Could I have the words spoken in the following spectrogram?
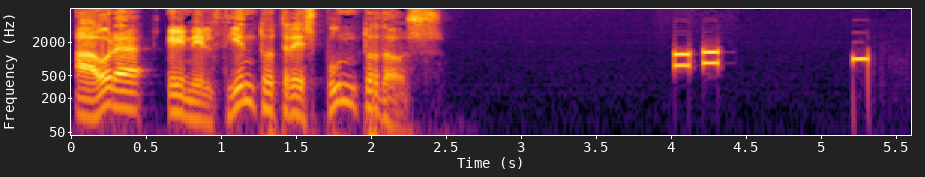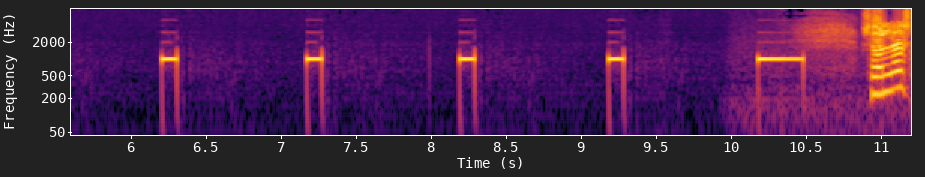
ahora en el 103.2. Son las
